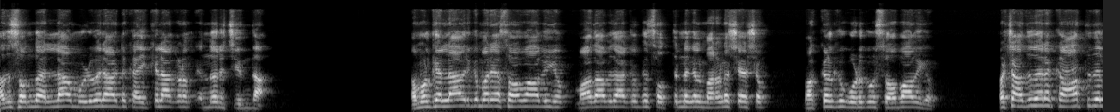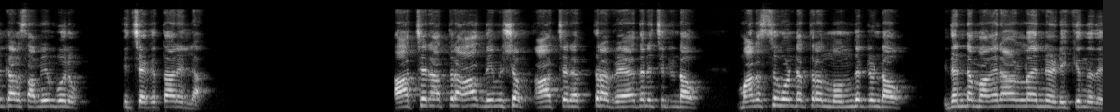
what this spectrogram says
അത് സ്വന്തം എല്ലാം മുഴുവനായിട്ട് കൈക്കലാക്കണം എന്നൊരു ചിന്ത. നമ്മൾക്ക് എല്ലാവർക്കും അറിയാം സ്വാഭാവികം. മാതാപിതാക്കൾക്ക് സ്വത്തുണ്ടെങ്കിൽ മരണശേഷം മക്കൾക്ക് കൊടുക്കും സ്വാഭാവികം. പക്ഷെ അതുവരെ കാത്തു നിൽക്കാൻ സമയം പോലും ഈ ചെകുത്താനില്ല. അച്ഛൻ അത്ര ആ നിമിഷം അച്ഛൻ എത്ര വേദനിച്ചിട്ടുണ്ടാവും. മനസ്സുകൊണ്ട് എത്ര നൊന്നിട്ടുണ്ടാവും ഇതെന്റെ മകനാണല്ലോ എന്നെ ഇടിക്കുന്നത്.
